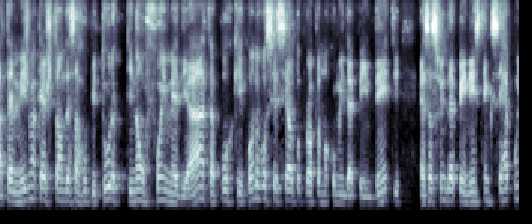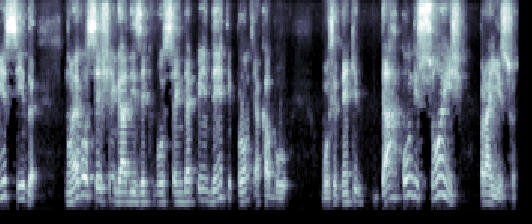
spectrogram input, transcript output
Até mesmo a questão dessa ruptura que não foi imediata, porque quando você se autoproclama como independente, essa sua independência tem que ser reconhecida. Não é você chegar a dizer que você é independente e pronto, acabou. Você tem que dar condições para isso.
